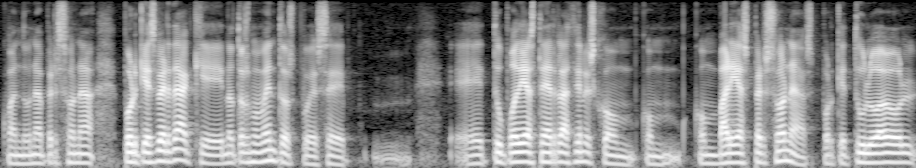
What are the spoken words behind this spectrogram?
Cuando una persona. Porque es verdad que en otros momentos, pues. eh, eh, tú podías tener relaciones con, con- con varias personas porque tú lo,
